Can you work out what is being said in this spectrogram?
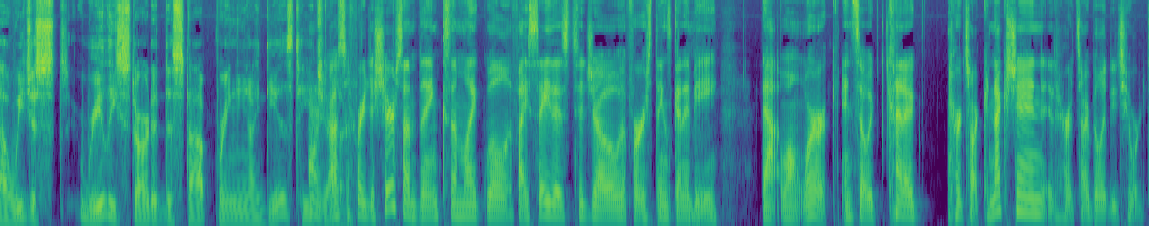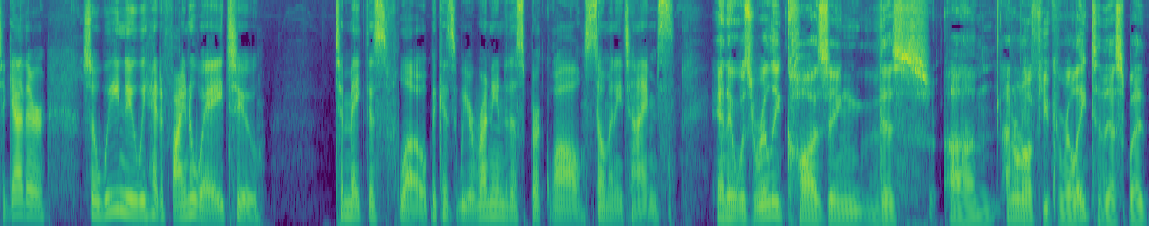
uh, we just really started to stop bringing ideas to each other. I was afraid to share something because I'm like, well, if I say this to Joe, the first thing's going to be that won't work. And so it kind of hurts our connection. It hurts our ability to work together. So we knew we had to find a way to to make this flow because we were running into this brick wall so many times. And it was really causing this. Um, I don't know if you can relate to this, but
